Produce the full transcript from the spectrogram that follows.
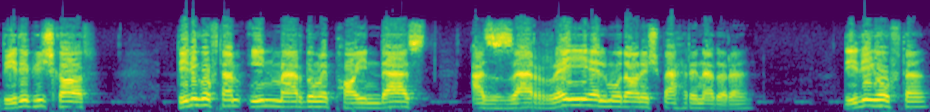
دیدی پیشکار؟ دیدی گفتم این مردم پایین دست از ذره علم و دانش بهره ندارن؟ دیدی گفتم؟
